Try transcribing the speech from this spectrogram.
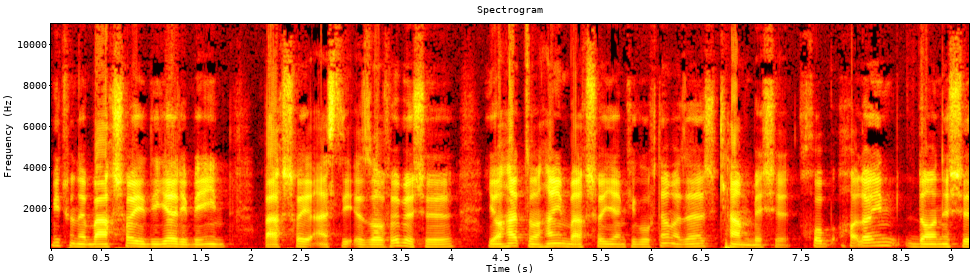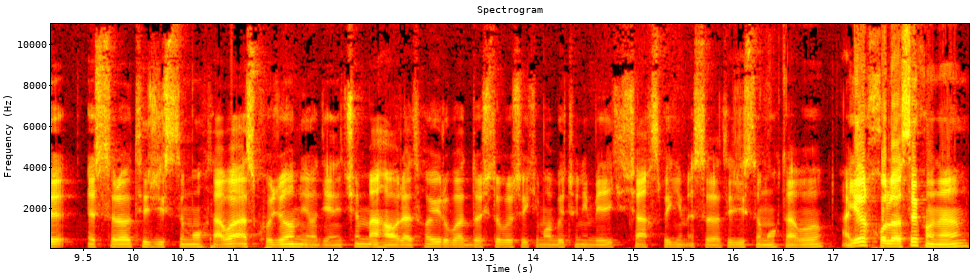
می‌تونه بخش های دیگری به این بخش های اصلی اضافه بشه یا حتی همین بخش هایی هم که گفتم ازش کم بشه. خب حالا این دانش استراتژیست محتوا از کجا میاد؟ یعنی چه مهارت هایی رو باید داشته باشه که ما بتونیم به یک شخص بگیم استراتژیست محتوا؟ اگر خلاصه کنم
